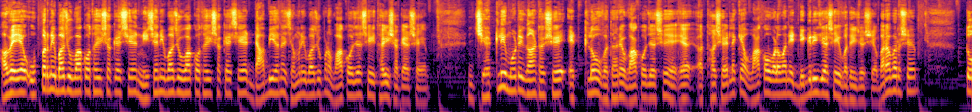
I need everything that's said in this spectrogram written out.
હવે એ ઉપરની બાજુ વાંકો થઈ શકે છે, નીચેની બાજુ વાંકો થઈ શકે છે, ડાબી અને જમણી બાજુ પણ વાંકો જે છે એ થઈ શકે છે. જેટલી મોટી ગાંઠ હશે, એટલો વધારે વાંકો જે છે એ થશે. એટલે કે વાંકો વળવાની ડિગ્રી જે છે એ વધી જશે. બરાબર છે? તો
